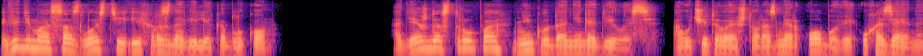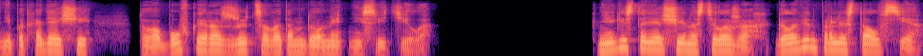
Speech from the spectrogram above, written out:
Видимо, со злости их раздавили каблуком. Одежда с трупа никуда не годилась, а учитывая, что размер обуви у хозяина неподходящий, то обувкой разжиться в этом доме не светило. Книги, стоящие на стеллажах, Головин пролистал все,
